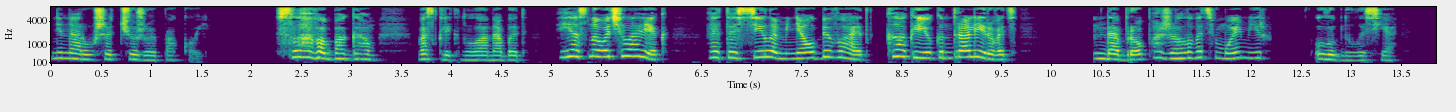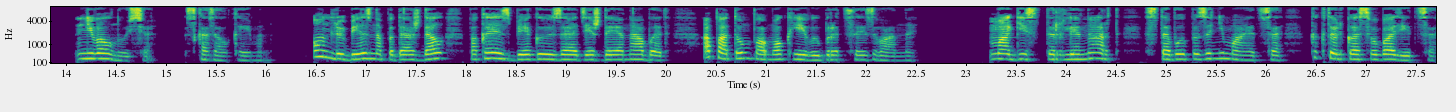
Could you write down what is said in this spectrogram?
не нарушат чужой покой. «Слава богам!» — воскликнула Аннабет. «Я снова человек! Эта сила меня убивает! Как ее контролировать?» «Добро пожаловать в мой мир!» — улыбнулась я. «Не волнуйся», — сказал Кейман. Он любезно подождал, пока я сбегаю за одеждой Аннабет, а потом помог ей выбраться из ванны. «Магистр Ленард с тобой позанимается, как только освободится.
